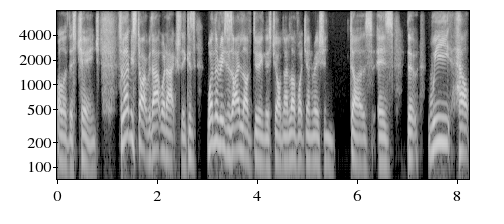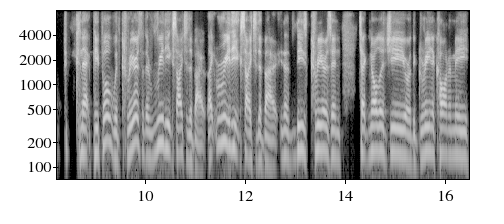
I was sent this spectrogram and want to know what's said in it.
all of this change so let me start with that one actually because one of the reasons i love doing this job and i love what generation does is that we help connect people with careers that they're really excited about, like really excited about. You know, these careers in technology or the green economy,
